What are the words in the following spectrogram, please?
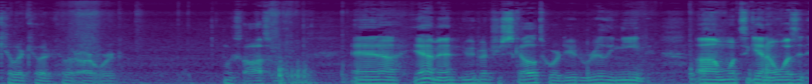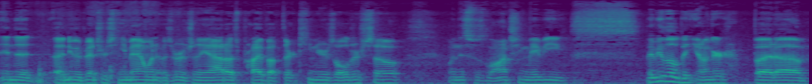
killer, killer, killer artwork. Looks awesome. And uh, yeah, man, New Adventures Skeletor, dude, really neat. Um, once again, I wasn't into uh, New Adventures He-Man when it was originally out. I was probably about 13 years old or so when this was launching, maybe maybe a little bit younger. But um,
